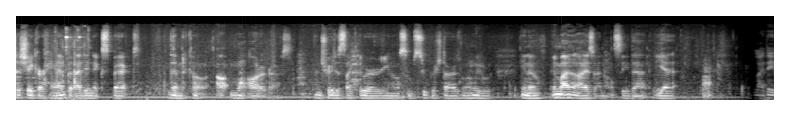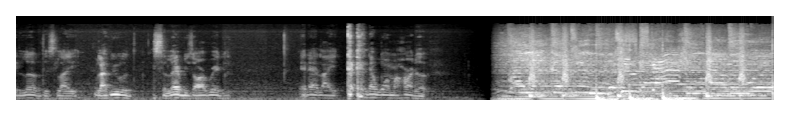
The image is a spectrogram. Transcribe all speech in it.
to shake our hand, but I didn't expect them to come out and want autographs and treat us like they were, you know, some superstars when we were, you know, in my eyes, I don't see that yet. Like they loved us, like like we were celebrities already, and that like that warmed my heart up. To the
